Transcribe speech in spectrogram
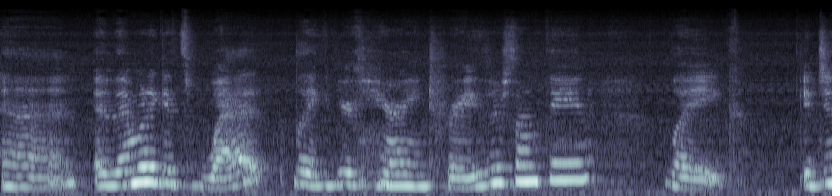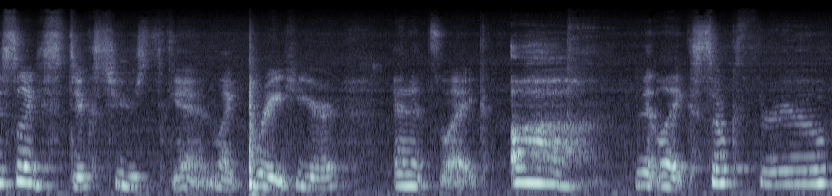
and and then when it gets wet like if you're carrying trays or something like it just like sticks to your skin like right here. And it's like ah and it like soaks through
